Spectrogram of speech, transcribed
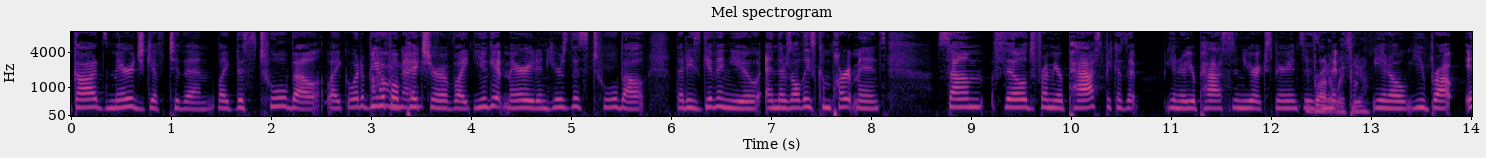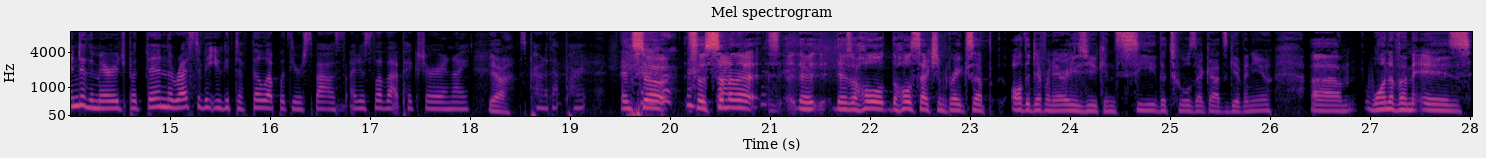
God's marriage gift to them? Like this tool belt. Like, what a oh, beautiful nice. picture of like you get married, and here's this tool belt that He's given you, and there's all these compartments, some filled from your past because it you know your past and your experiences brought it mi- with you. you know you brought into the marriage but then the rest of it you get to fill up with your spouse. I just love that picture and i yeah. was proud of that part. And so, so some of the there, there's a whole the whole section breaks up all the different areas you can see the tools that God's given you. Um, one of them is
